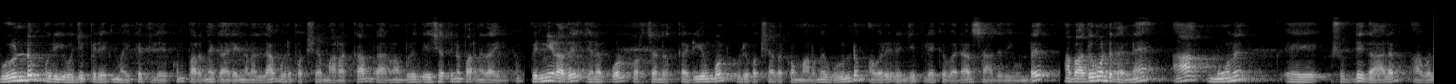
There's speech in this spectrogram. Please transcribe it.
വീണ്ടും ഒരു യോജിപ്പിലേക്കും ഐക്യത്തിലേക്കും പറഞ്ഞ കാര്യങ്ങളെല്ലാം ഒരു പക്ഷേ മറക്കാം. കാരണം ഒരു ദേശത്തിന് പറഞ്ഞതായിരിക്കും. പിന്നീട് അത് ചിലപ്പോൾ കുറച്ച് കഴിയുമ്പോൾ ഒരു പക്ഷേ അതൊക്കെ മറന്ന് വീണ്ടും അവർ രഞ്ജിപ്പിലേക്ക് വരാൻ സാധ്യതയുണ്ട്. അപ്പോൾ അതുകൊണ്ട് തന്നെ ആ മൂന്ന് ശുദ്ധികാലം അവൾ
